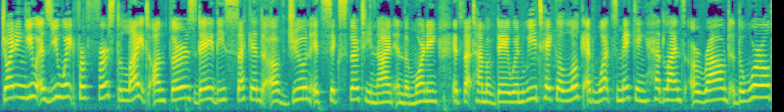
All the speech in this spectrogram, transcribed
joining you as you wait for first light on Thursday, the 2nd of June. It's 6:39 in the morning. It's that time of day when we take a look at what's making headlines around the world.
